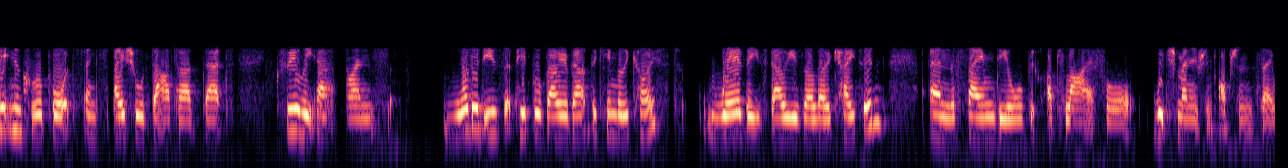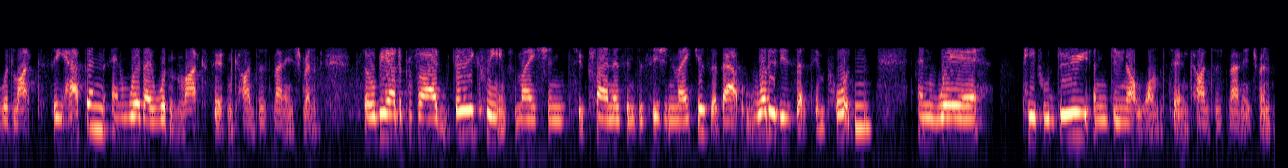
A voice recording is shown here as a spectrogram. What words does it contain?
technical reports and spatial data that clearly outlines what it is that people value about the Kimberley Coast, where these values are located, and the same deal will apply for which management options they would like to see happen and where they wouldn't like certain kinds of management. So we'll be able to provide very clear information to planners and decision makers about what it is that's important and where people do and do not want certain kinds of management.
